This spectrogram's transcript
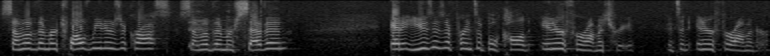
Some of them are 12 meters across, some of them are seven. And it uses a principle called interferometry. It's an interferometer.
